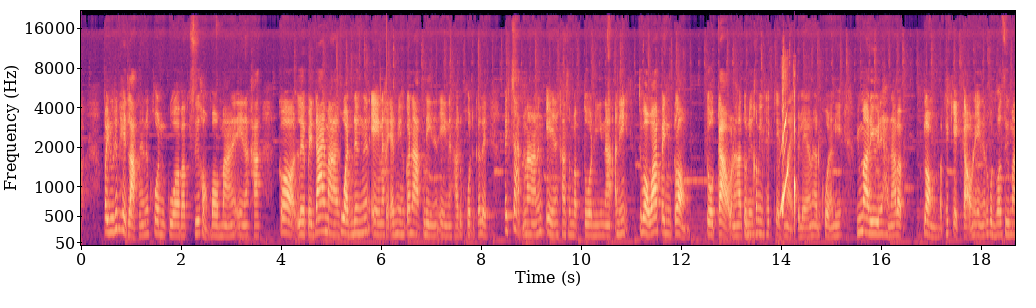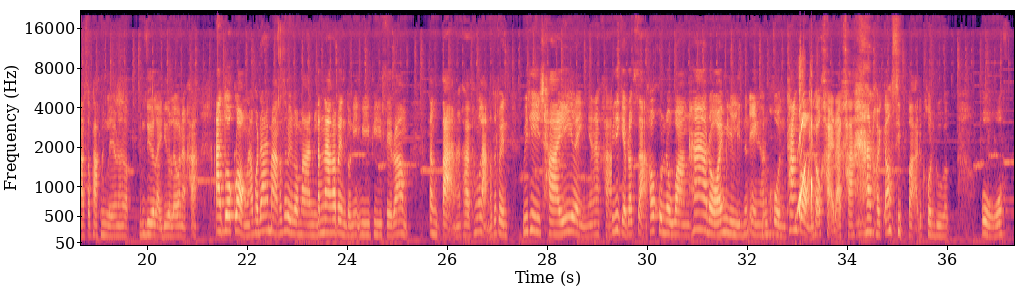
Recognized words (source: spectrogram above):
ไปดูที่เพจหลักนะทุกคนกลัวแบบซื้อของปลอมมานั่นเองนะคะ ก็เลยไปได้มาขวดหนึงนั่นเองนะคะแอดมินเขาก็นักลีนั่นเองนะคะทุกคนก็เลยไปจัดมานั่นเองนะคะสำหรับตัวนี้นะ อันนี้จะบอกว่าเป็นกล่องตัวเก่านะคะ ตัวนี้เขามีแพ็กเกจใหม่ไปแล้วนะคะทุกคนอันนี้วิมารีวิวในฐานะแบบกล่องแบบแพ็กเกจเก่านั่นเองนะทุกคนเพราะซื้อมาสักพักหนึ่งแล้วนะแบบเป็นเดือนหลายเดือนแล้วนะคะอะตัวกล่องนะคะพอได้มาก็จะเป็นประมาณนี้ด้านหน้าก็เป็นตัวนี้ BP Serum ต่างๆนะคะ ข้างหลังก็จะเป็นวิธีใช้อะไรอย่างเงี้ยนะคะ วิธีเก็บรักษาเข้าควรระวัง 500มิลลิลิตรนั่นเองนะคะทุกคนข้างกล่องเนี่ยเขาขายราคา 590 บาททุกคนดูแบบโอ้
